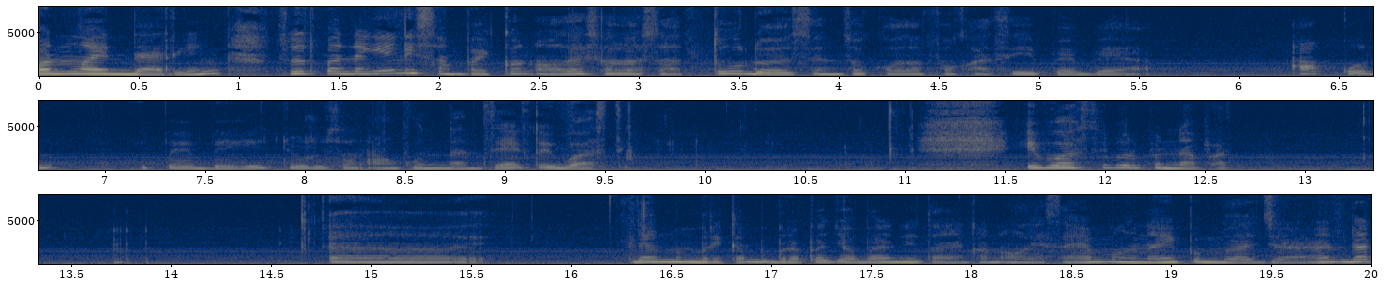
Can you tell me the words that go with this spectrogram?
online daring. Sudut pandangnya disampaikan oleh salah satu dosen sekolah vokasi IPB akun IPB jurusan akuntansi yaitu Ibu Asti. Ibu Asti berpendapat uh, dan memberikan beberapa jawaban yang ditanyakan oleh saya mengenai pembelajaran dan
